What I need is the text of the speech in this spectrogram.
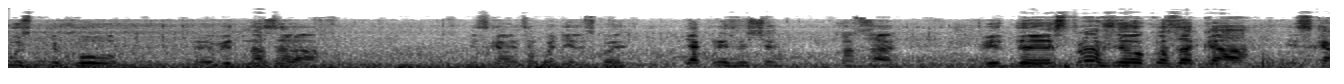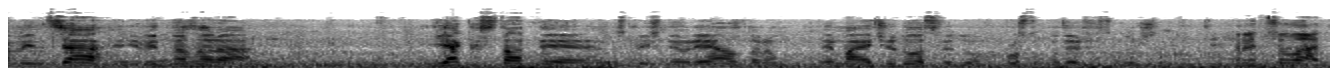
успіху е, від Назара із Кам'янця-Подільської. Як прізвище? Козак. Від е, справжнього козака із Кам'янця і від Назара. Як стати успішним ріелтором, не маючи досвіду, просто подивившись курси? працювати.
